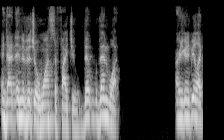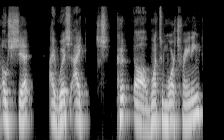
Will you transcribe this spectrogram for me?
and that individual wants to fight you? Then then what? Are you going to be like, oh shit? I wish I could uh, went to more training.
